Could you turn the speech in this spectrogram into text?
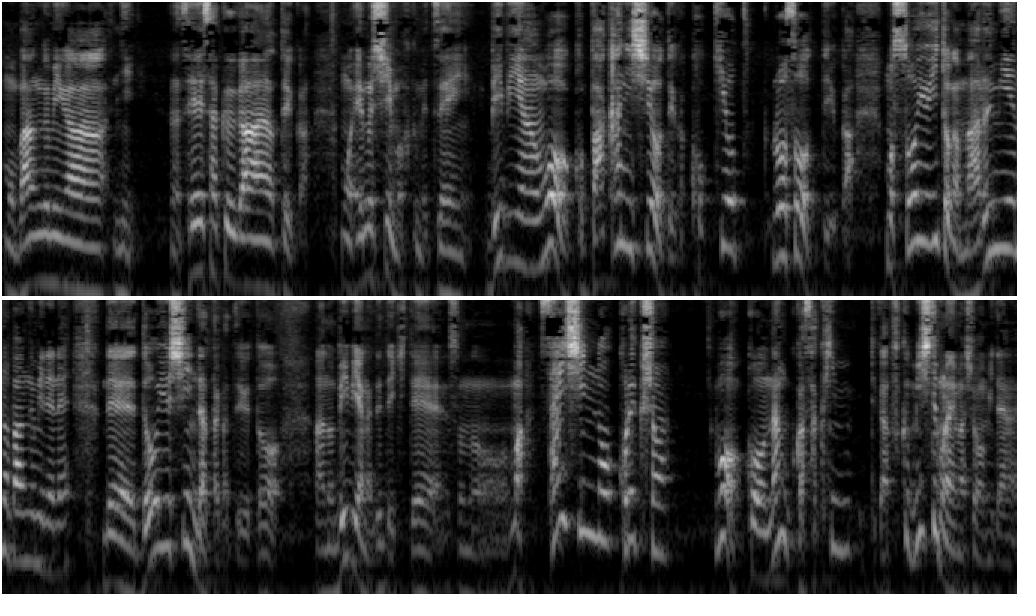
もう番組側に、制作側というか、もう MC も含め全員、ビビアンをこうバカにしようというか、国旗を殺そうっていうか、もうそういう意図が丸見えの番組でね。で、どういうシーンだったかというと、あの、ビビアンが出てきて、その、まあ、最新のコレクションを、こう、何個か作品っていうか、服見してもらいましょう、みたいな、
